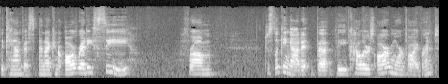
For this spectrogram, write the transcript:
the canvas and I can already see from just looking at it that the colors are more vibrant.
